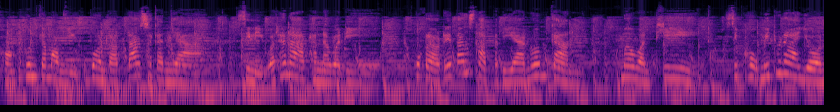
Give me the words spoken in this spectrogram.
ของทุนกระหม่อมหญิงอุบลรัตนราชกัญญา สิริวัฒนาพันนวดี พวกเราได้ตั้งสัตย์ปฏิญาณร่วมกัน เมื่อวันที่ 16 มิถุนายน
